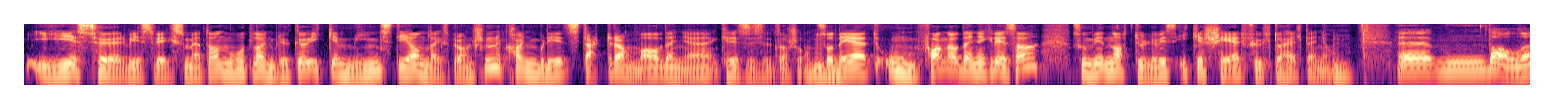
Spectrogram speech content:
i servicevirksomhetene mot landbruket og ikke minst i anleggsbransjen kan bli sterkt rammet av denne krisesituasjonen. Så Det er et omfang av denne krisa som vi naturligvis ikke ser fullt og helt ennå. Mm. Eh, Dale,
